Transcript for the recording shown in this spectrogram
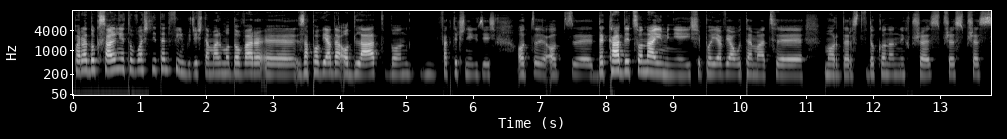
paradoksalnie to właśnie ten film gdzieś tam Almodowar y, zapowiada od lat, bo on faktycznie gdzieś od, od dekady co najmniej się pojawiał temat morderstw dokonanych przez, przez, przez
